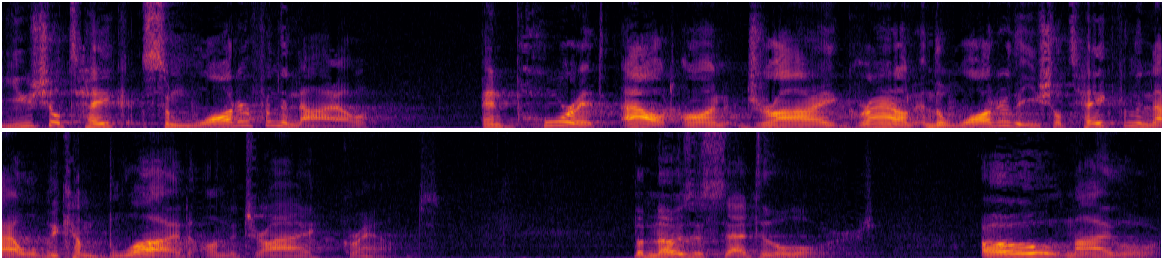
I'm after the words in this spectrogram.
you shall take some water from the Nile and pour it out on dry ground, and the water that you shall take from the Nile will become blood on the dry ground. But Moses said to the Lord, O my Lord,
